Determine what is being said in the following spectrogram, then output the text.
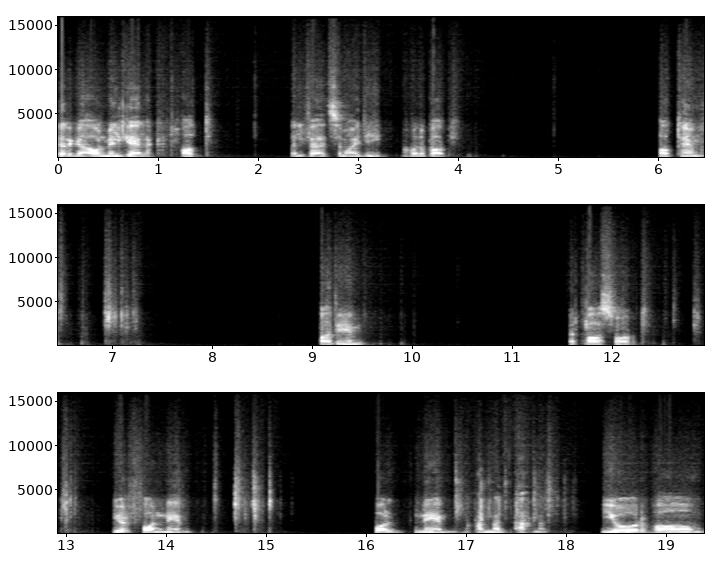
ترجع أول mail جالك. هتحط ال VATSIM ID هاخده copy حط هنا. بعدين ال password your phone name. Full name محمد أحمد. Your home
